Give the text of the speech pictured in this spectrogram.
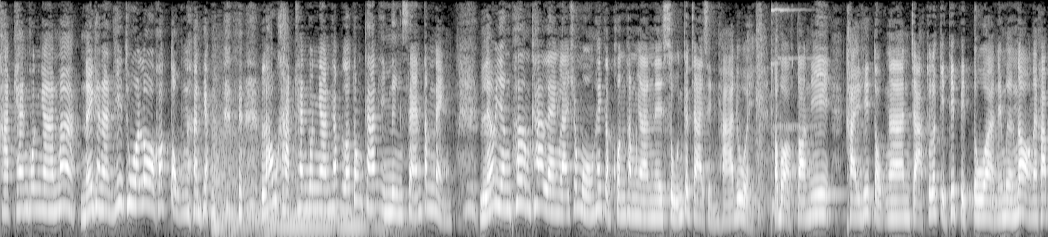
ขาดแคลนคนงานมาก ในขณะที่ทั่วโลกเขาตกงานกัน เราขาดแคลนคนงานครับ เราต้องการอีก1 0 0 0 0แสนตำแหน่ง แล้วยังเพิ่มค่าแรงรายชั่วโมงให้กับคนทำงานในศูนย์กระจายสินค้าด้วยเขาบอกตอนนี้ใครที่ตกงานจากธุรกิจที่ปิดตัวในเมืองนอกนะครับ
